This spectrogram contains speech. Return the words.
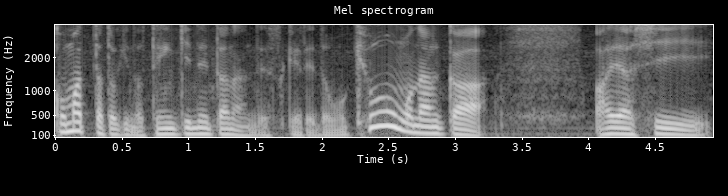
困った時の天気ネタなんですけれども今日もなんか怪しい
